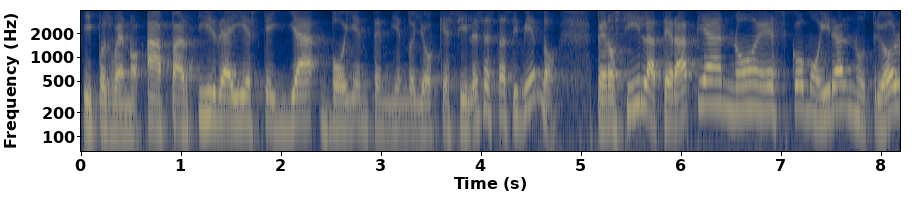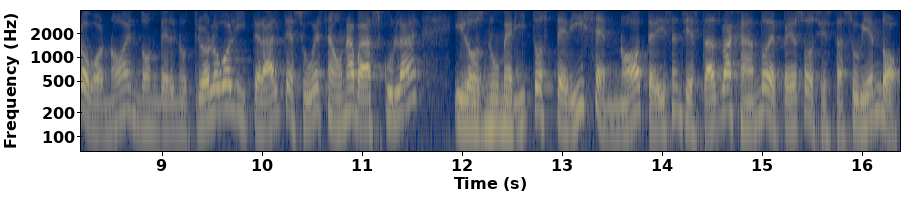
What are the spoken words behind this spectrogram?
y pues bueno, a partir de ahí es que ya voy entendiendo yo que sí les está sirviendo. Pero sí, la terapia no es como ir al nutriólogo, ¿no? En donde el nutriólogo literal te subes a una báscula y los numeritos te dicen, ¿no? Te dicen si estás bajando de peso o si estás subiendo.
